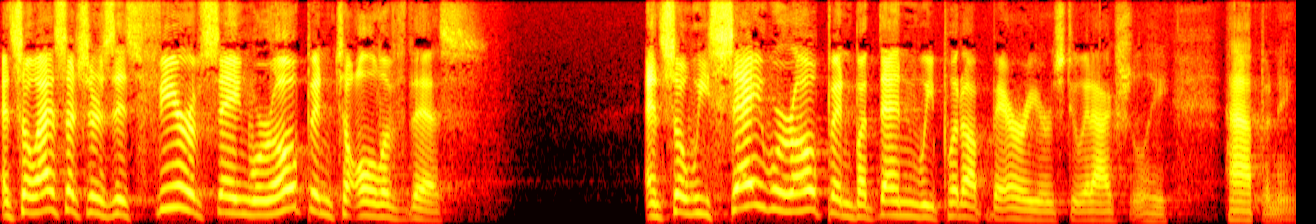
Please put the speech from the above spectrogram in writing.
And so, as such, there's this fear of saying we're open to all of this. And so we say we're open, but then we put up barriers to it actually happening.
